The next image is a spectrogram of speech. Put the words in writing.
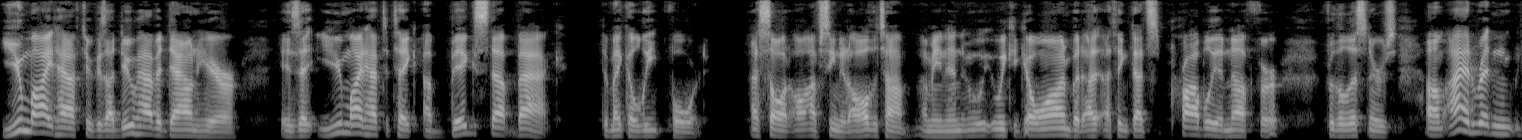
you might have to, cause I do have it down here, is that you might have to take a big step back to make a leap forward. I saw it all. I've seen it all the time. I mean, and we, we could go on, but I, I, think that's probably enough for, for the listeners. Um, I had written,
